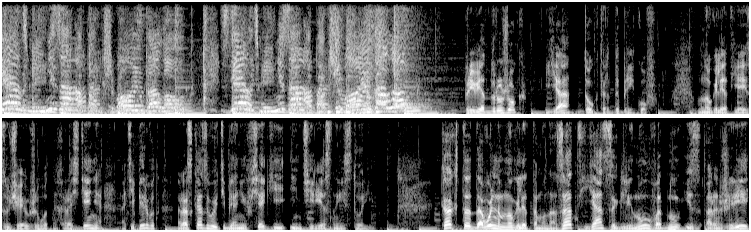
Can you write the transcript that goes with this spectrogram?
Сделать мини-зоопарк живой уголок Сделать мини-зоопарк живой уголок Привет, дружок! Я доктор Добряков. Много лет я изучаю животных и растения, а теперь вот рассказываю тебе о них всякие интересные истории. Как-то довольно много лет тому назад я заглянул в одну из оранжерей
